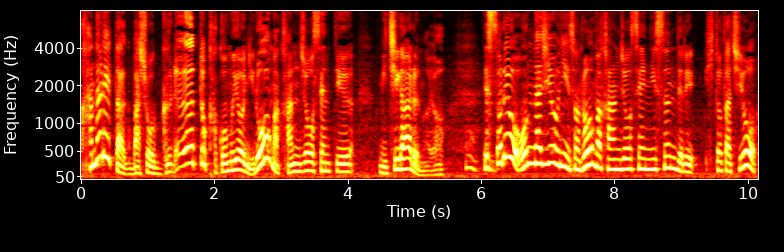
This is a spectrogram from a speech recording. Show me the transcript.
離れた場所をぐるーっと囲むように、ローマ環状線っていう道があるのよ。で、それを同じように、そのローマ環状線に住んでる人たちを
